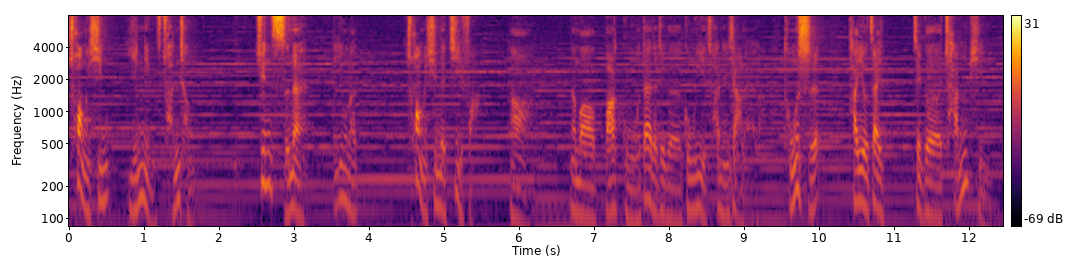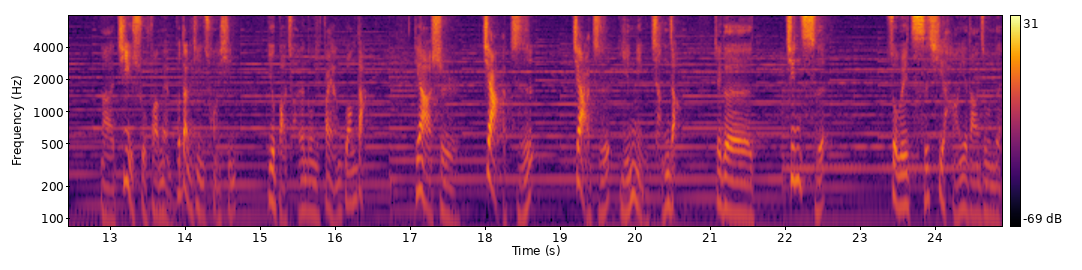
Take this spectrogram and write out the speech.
创新引领传承，钧瓷呢用了创新的技法啊，那么把古代的这个工艺传承下来了，同时它又在这个产品。啊，技术方面不断的进行创新，又把传统东西发扬光大。第二是价值，价值引领成长。这个钧瓷作为瓷器行业当中的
